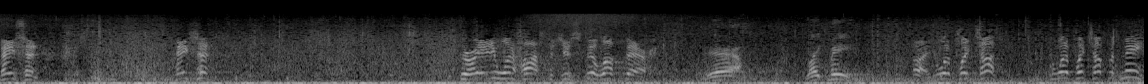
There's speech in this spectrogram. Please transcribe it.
Mason! Mason! There are 81 hostages still up there. Yeah, like me. All right, you want to play tough? You want to play tough with me?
